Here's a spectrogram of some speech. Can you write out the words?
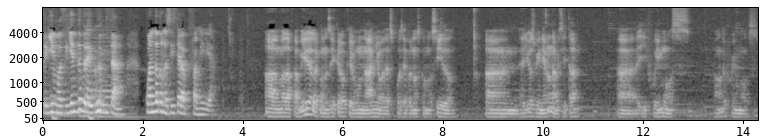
Seguimos, siguiente pregunta. ¿Cuándo conociste a la familia? Um, a la familia la conocí creo que un año después de habernos conocido. Um, ellos vinieron a visitar uh, y fuimos... ¿A dónde fuimos?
